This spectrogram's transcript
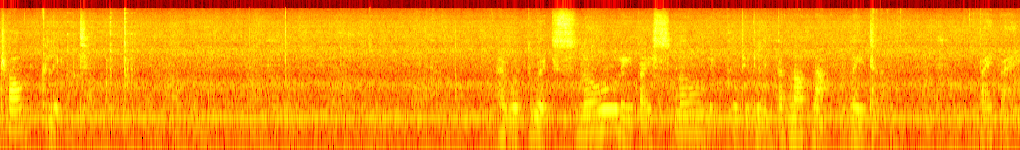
chocolate. I will do it slowly by slowly put it in, but not now later. Bye bye.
